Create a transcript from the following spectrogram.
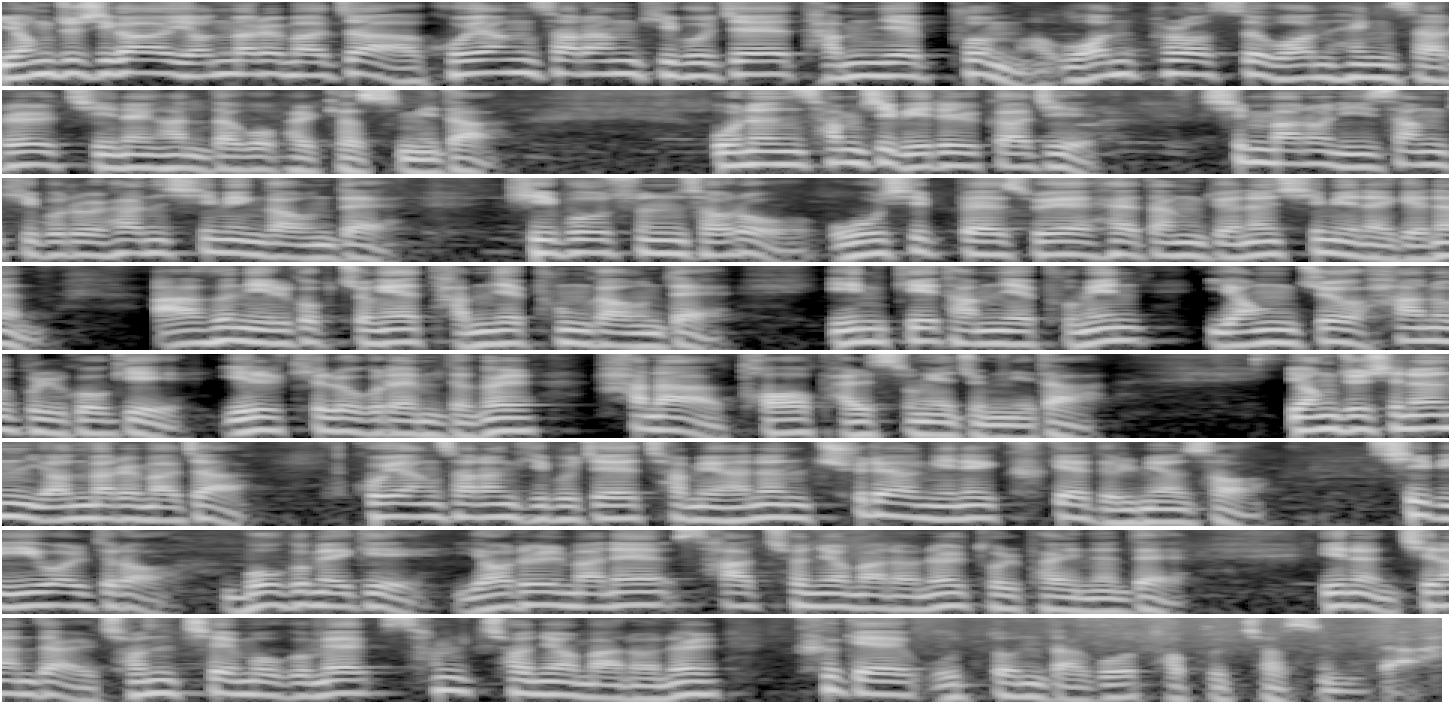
영주시가 연말을 맞아 고향사랑 기부제 답례품 원 플러스 원 행사를 진행한다고 밝혔습니다. 오는 31일까지 10만 원 이상 기부를 한 시민 가운데 기부 순서로 50배수에 해당되는 시민에게는 97종의 답례품 가운데 인기 답례품인 영주 한우 불고기 1kg 등을 하나 더 발송해 줍니다. 영주시는 연말을 맞아 고향사랑 기부제에 참여하는 출향인이 크게 늘면서 12월 들어 모금액이 열흘 만에 4천여만 원을 돌파했는데 이는 지난달 전체 모금액 3천여만 원을 크게 웃돈다고 덧붙였습니다.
